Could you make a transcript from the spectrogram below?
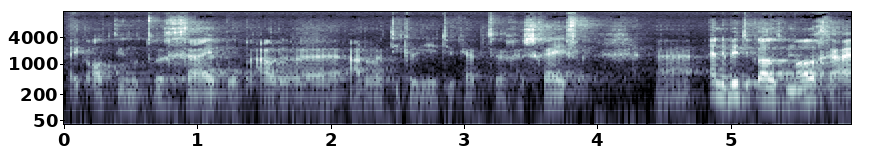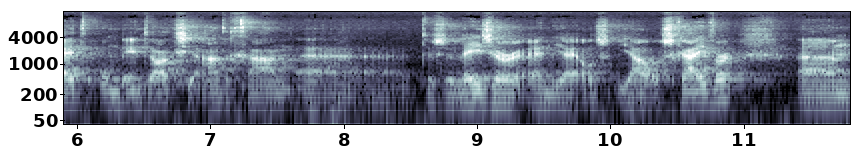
Ik altijd wil teruggrijpen op oudere, artikelen die je natuurlijk hebt uh, geschreven. En dan biedt ook de mogelijkheid om de interactie aan te gaan tussen lezer en jij als, jou als schrijver. Um,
